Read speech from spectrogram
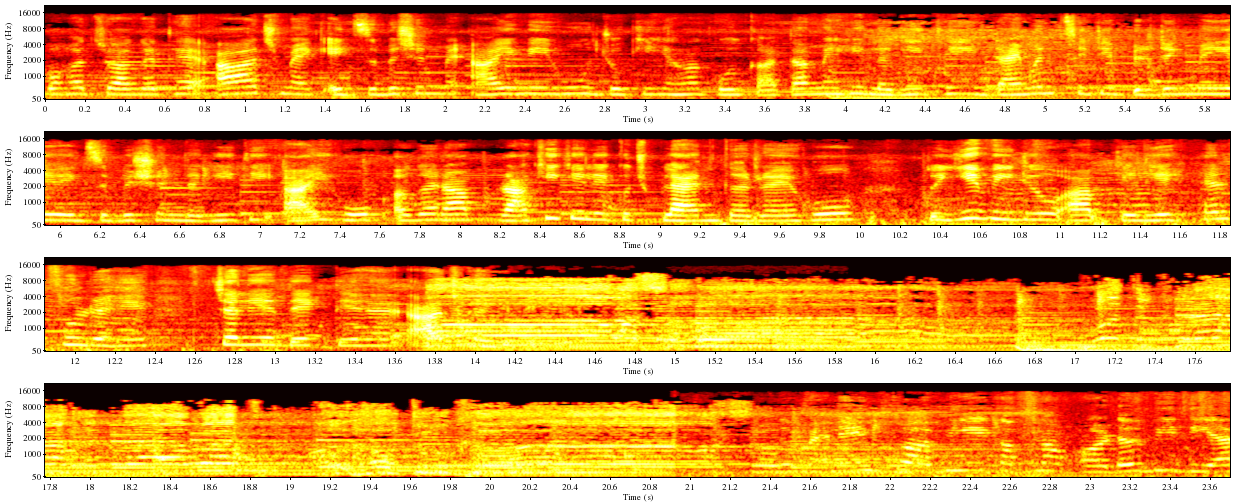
बहुत स्वागत है। आज मैं एक एग्जीबिशन में आई हुई हूँ जो कि यहाँ कोलकाता में ही लगी थी। डायमंड सिटी बिल्डिंग में ये एग्जीबिशन लगी थी। आई होप अगर आप राखी के लिए कुछ प्लान कर रहे हो तो ये वीडियो आपके लिए हेल्पफुल रहे। चलिए देखते हैं आज का ये वीडियो ऑर्डर भी दिया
